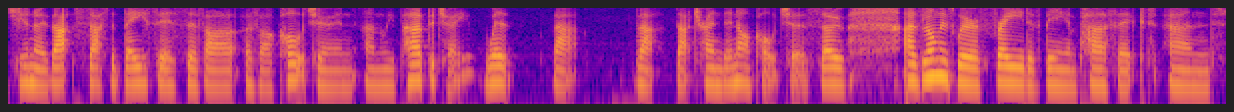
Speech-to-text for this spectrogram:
you know that's that's the basis of our of our culture, and and we perpetrate with that that that trend in our culture. So, as long as we're afraid of being imperfect and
